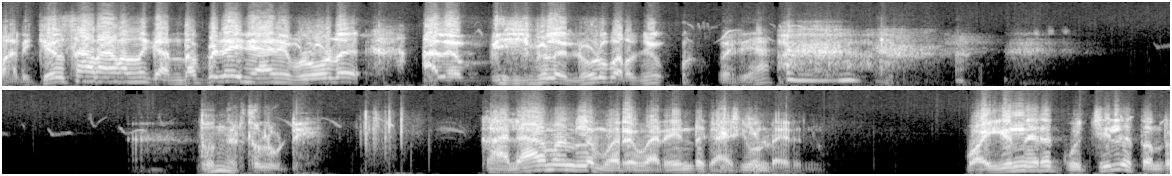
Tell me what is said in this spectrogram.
പണിക്കർ സാറാണെന്ന് കണ്ടപ്പോഴേ ഞാൻ ഇവളോട് അല്ല ഇവൾ എന്നോട് പറഞ്ഞു. വരിക. ഇതൊന്നെടുത്തോളൂ കുട്ടി കലാമണ്ഡലം വരെ വരേണ്ട കാര്യമുണ്ടായിരുന്നു. വൈകുന്നേരം കൊച്ചിയിൽ എത്തണ്ട.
